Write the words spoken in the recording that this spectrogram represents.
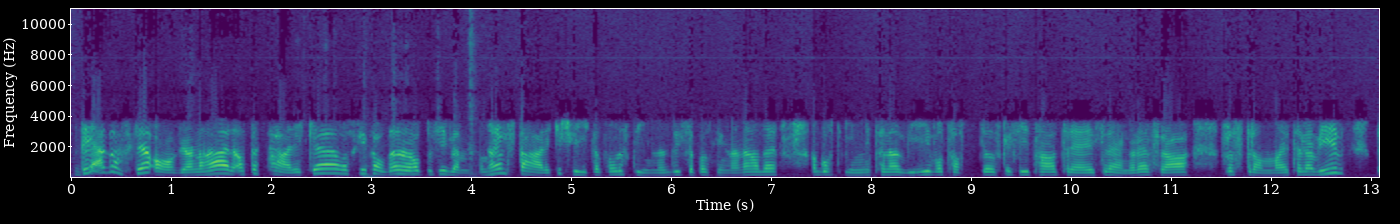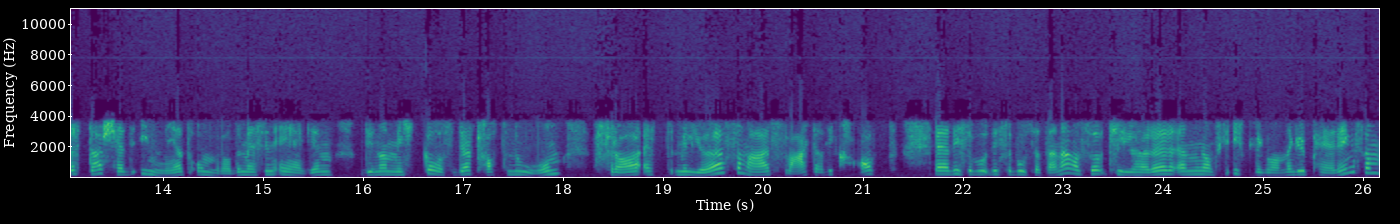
Det er ganske avgjørende her. At dette er ikke hva skal vi kalle det, jeg å si hvem som helst. Det er ikke slik at palestinerne, disse palestinerne hadde, gått inn i Tel Aviv og tatt, skal si, ta tre israelere fra, fra stranda i Tel Aviv. Dette har skjedd inne i et område med sin egen dynamikk. og også De har tatt noen fra et miljø som er svært radikalt. Eh, disse, disse bosetterne altså tilhører en ganske ytterliggående gruppering som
